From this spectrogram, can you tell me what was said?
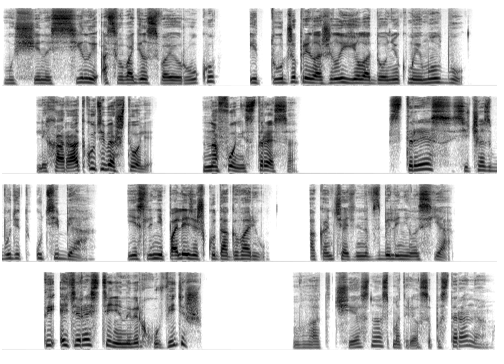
Мужчина с силой освободил свою руку и тут же приложил ее ладонью к моему лбу. «Лихорадка у тебя, что ли? На фоне стресса?» «Стресс сейчас будет у тебя, если не полезешь, куда говорю», — окончательно взбеленилась я. «Ты эти растения наверху видишь?» Влад честно осмотрелся по сторонам.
